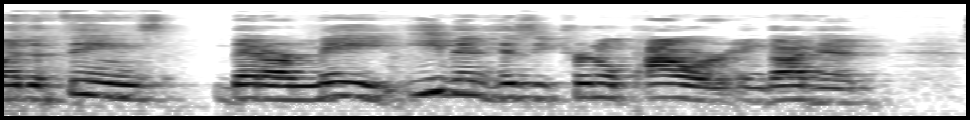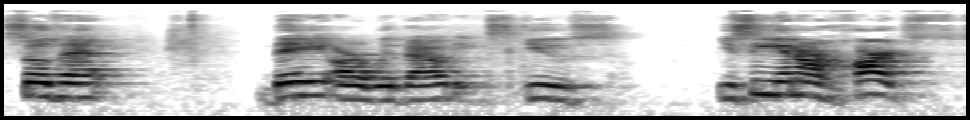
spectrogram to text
by the things that are made, even his eternal power and Godhead, so that they are without excuse. You see, in our hearts,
